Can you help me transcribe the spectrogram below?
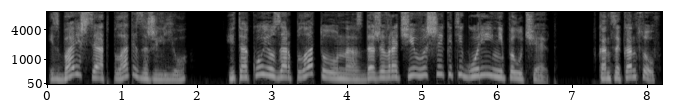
Избавишься от платы за жилье. И такую зарплату у нас даже врачи высшей категории не получают. В конце концов,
